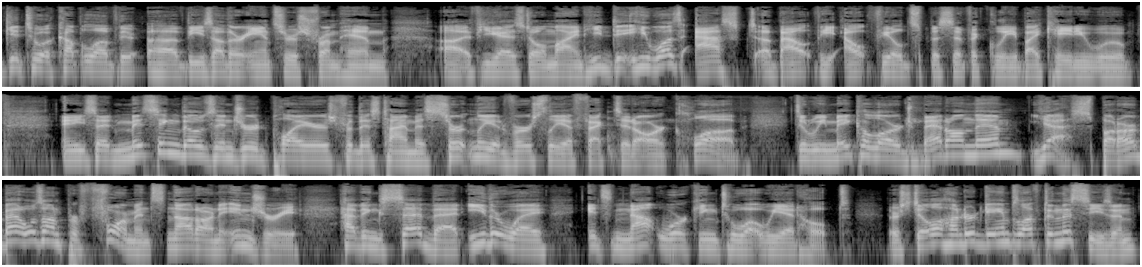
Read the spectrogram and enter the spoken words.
get to a couple of the, uh, these other answers from him, uh, if you guys don't mind. He he was asked about the outfield specifically by Katie Woo, and he said missing those injured players for this time has certainly adversely affected our club. Did we make a large bet on them? Yes, but our bet was on performance, not on injury. Having said that, either way, it's not working to what we had hoped. There's still 100 games left in this season.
